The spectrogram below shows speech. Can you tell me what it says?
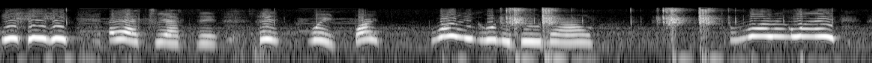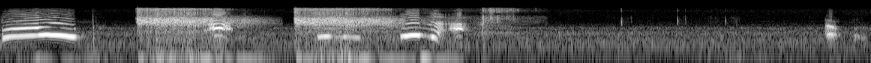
I actually acted. Hey, wait, what? What are you going to do now? I'm running away! Help! Ah! In the, in the, ah. Oh.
